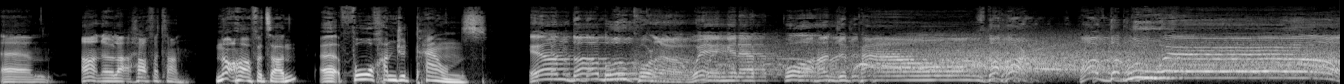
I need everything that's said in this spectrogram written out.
um, I don't know, like half a ton? Not half a ton, uh, 400 pounds. In the blue corner, weighing in at 400 pounds, the heart of the blue whale.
